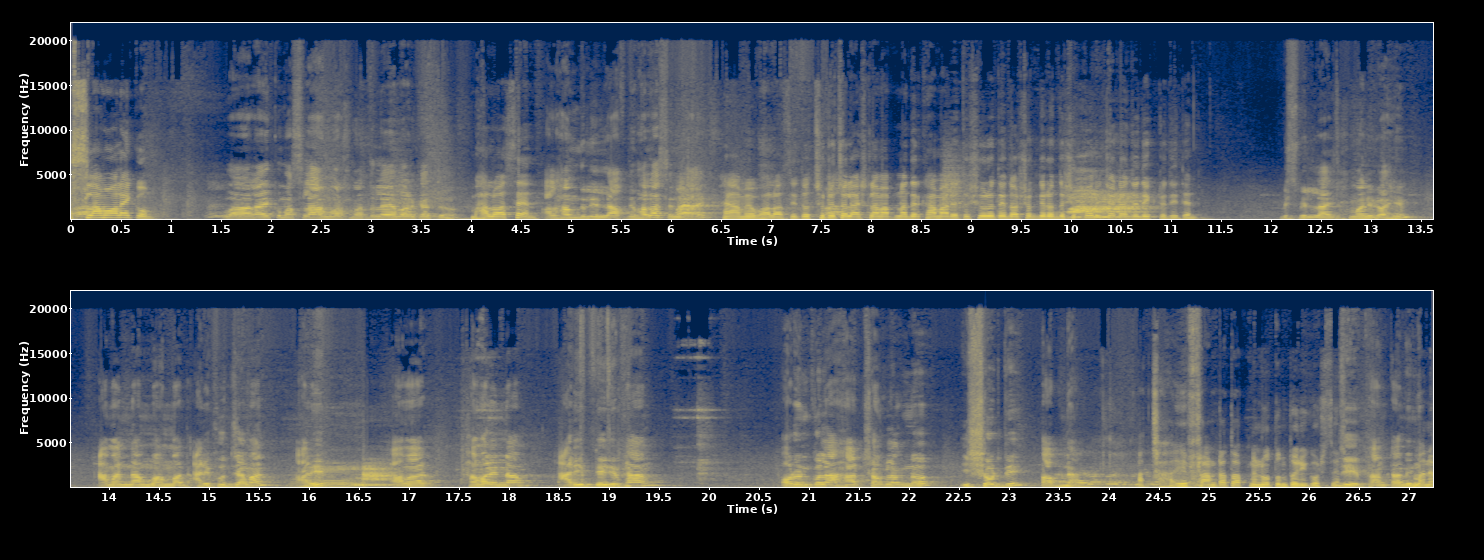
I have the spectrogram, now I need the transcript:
আসসালামু আলাইকুম। ওয়ালাইকুম আসসালাম রহমতুল্লাহ বারকাত ভালো আছেন? আলহামদুলিল্লাহ আপনি ভালো আছেন ভাই? হ্যাঁ আমিও ভালো আছি। তো ছুটে চলে আসলাম আপনাদের খামারে। তো শুরুতে দর্শকদের উদ্দেশ্যে পরিচয়টা যদি একটু দিতেন। বিসমিল্লাহ রহমান রহিম। আমার নাম মোহাম্মদ আরিফুজ্জামান আরিফ। আমার খামারের নাম আরিফ ডেইরি ফার্ম। অরণকোলা হাট সংলগ্ন ঈশ্বরদী পাবনা। আচ্ছা এই ফার্মটা তো আপনি নতুন তৈরি করছেন। জি ফার্মটা আমি মানে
